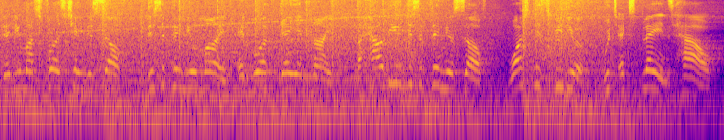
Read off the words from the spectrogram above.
then you must first change yourself, discipline your mind, and work day and night. But how do you discipline yourself? Watch this video which explains how.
